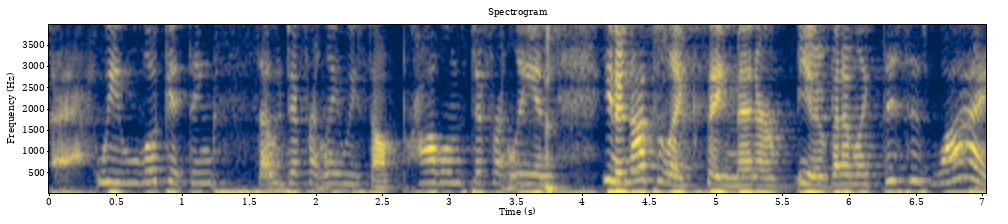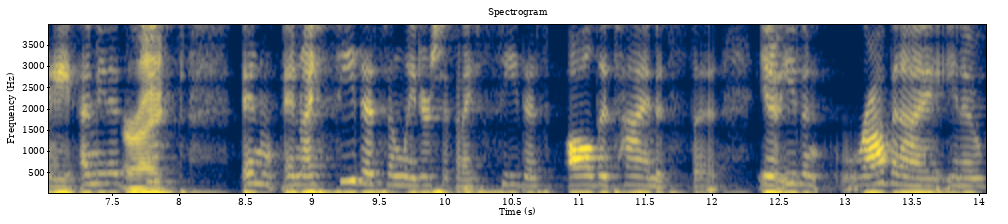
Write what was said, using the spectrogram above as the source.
uh, we look at things so differently. We solve problems differently. And you know not to like say men are you know but i'm like this is why. I mean it's Right. just and and i see this in leadership and i see this all the time. It's the you know even rob and i you know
